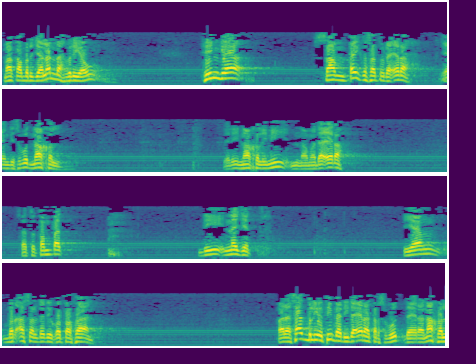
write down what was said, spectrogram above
maka berjalanlah beliau hingga sampai ke satu daerah yang disebut Nakhl. Jadi Nakhl ini nama daerah satu tempat di Najd yang berasal dari Qatafan. Pada saat beliau tiba di daerah tersebut, daerah Nakhl,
